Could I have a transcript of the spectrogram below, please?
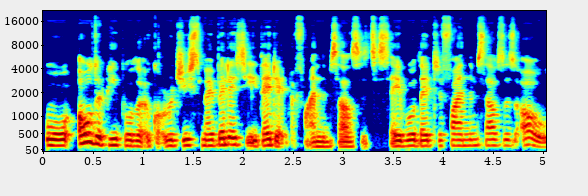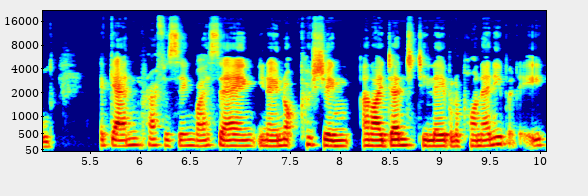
Or older people that have got reduced mobility they don't define themselves as disabled they define themselves as old again prefacing by saying you know not pushing an identity label upon anybody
